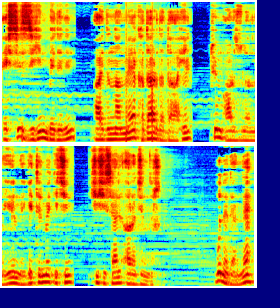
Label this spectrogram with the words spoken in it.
Eşsiz zihin bedenin aydınlanmaya kadar da dahil tüm arzularını yerine getirmek için kişisel aracındır. Bu nedenle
